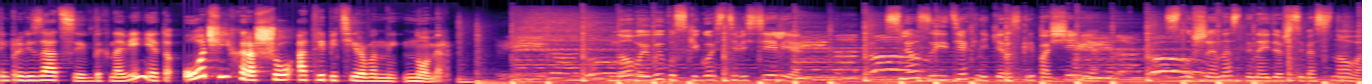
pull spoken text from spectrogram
Импровизация и вдохновение — это очень хорошо отрепетированный номер. Новые выпуски «Гости веселья». Слезы и техники раскрепощения. Слушая нас, ты найдешь себя снова.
